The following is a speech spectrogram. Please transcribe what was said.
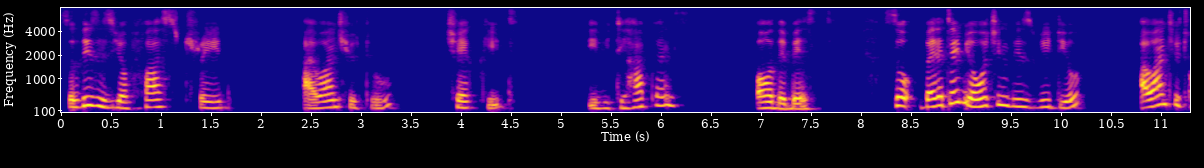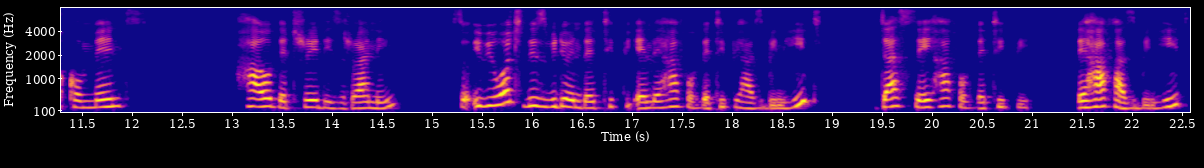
So this is your first trade. I want you to check it. If it happens, all the best. So by the time you're watching this video, I want you to comment how the trade is running. So if you watch this video and the TP and the half of the TP has been hit, just say half of the TP, the half has been hit.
